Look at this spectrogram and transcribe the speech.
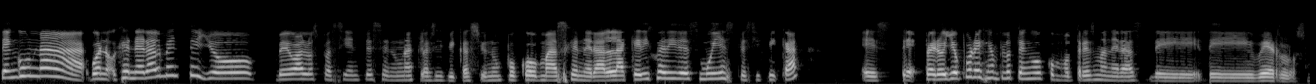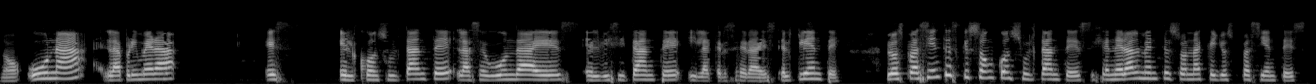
tengo una, bueno, generalmente yo veo a los pacientes en una clasificación un poco más general. La que dijo Edith es muy específica, este, pero yo, por ejemplo, tengo como tres maneras de, verlos, ¿no? Una, la primera es el consultante, la segunda es el visitante y la tercera es el cliente. Los pacientes que son consultantes generalmente son aquellos pacientes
